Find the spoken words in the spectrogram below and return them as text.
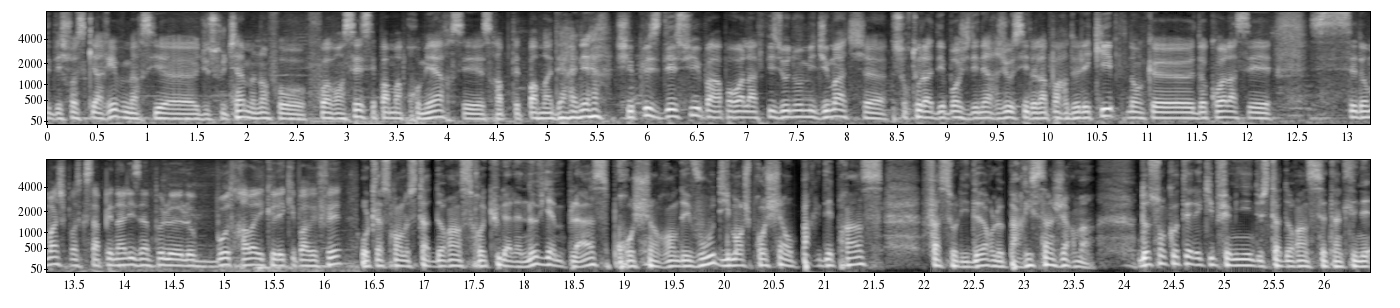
des choses qui arrivent. Merci euh, du soutien. Maintenant, faut, faut avancer. C'est pas ma première, ce sera peut-être pas ma dernière. Je suis plus déçu par rapport à la physionomie du match, surtout la débauche d'énergie aussi de la part de l'équipe. Donc, donc voilà, c'est dommage parce que ça pénalise un peu le, le beau travail que l'équipe avait fait. Au classement, le Stade de Reims recule à la 9 place. Prochain rendez-vous dimanche prochain au Parc des Princes face au leader, le Paris Saint-Germain. De son côté, l'équipe féminine du Stade de Reims s'est inclinée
